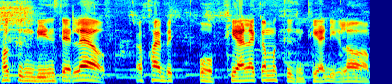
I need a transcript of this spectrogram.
พอกึ่งดินเสร็จแล้วก็ค่อยไปโอบเทียนแล้วก็มากึ่งเทียนอีกรอบ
